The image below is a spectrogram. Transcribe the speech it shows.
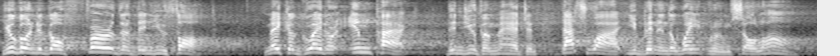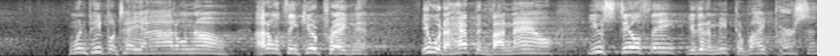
You're going to go further than you thought, make a greater impact than you've imagined. That's why you've been in the weight room so long. When people tell you, I don't know, I don't think you're pregnant, it would have happened by now. You still think you're going to meet the right person?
